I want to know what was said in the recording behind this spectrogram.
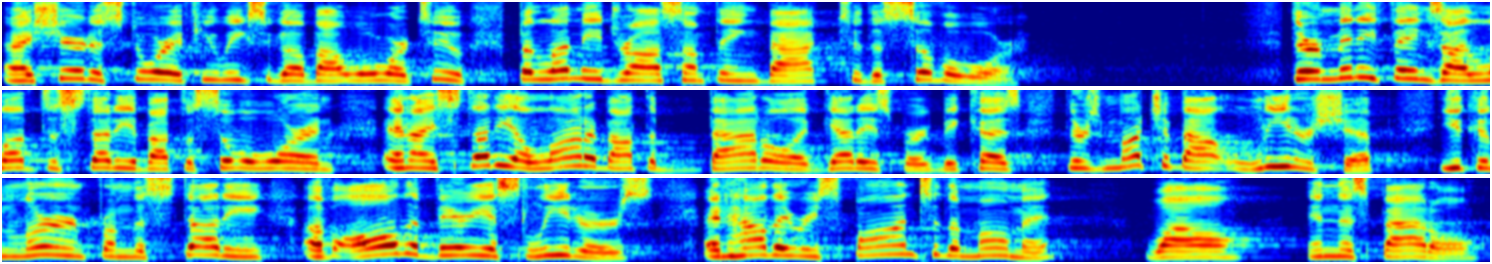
and I shared a story a few weeks ago about World War II, but let me draw something back to the Civil War. There are many things I love to study about the Civil War, and, and I study a lot about the Battle of Gettysburg because there's much about leadership you can learn from the study of all the various leaders and how they respond to the moment while in this battle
